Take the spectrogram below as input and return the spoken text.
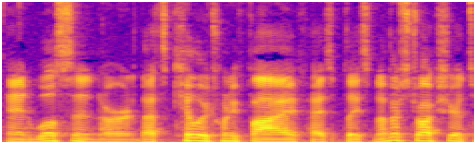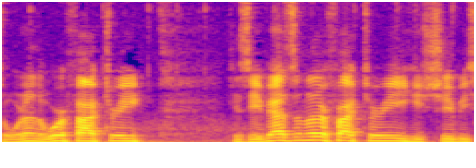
and Wilson, or that's Killer 25, has placed another structure. It's a one in the War Factory. Because if he has another factory, he should be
